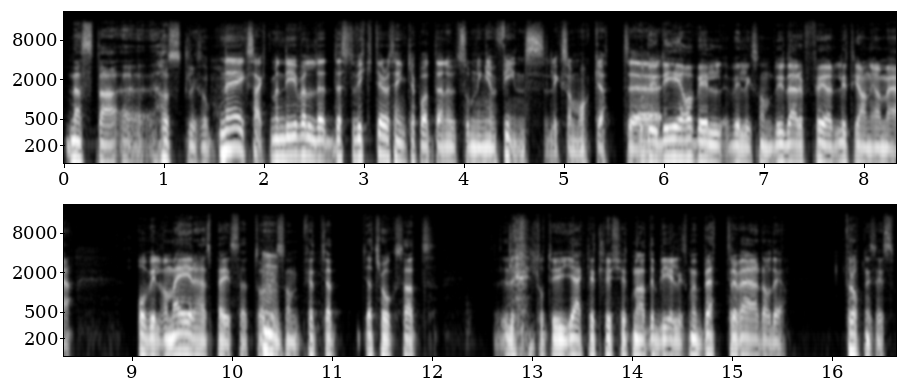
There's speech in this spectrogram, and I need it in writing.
nästa eh, höst. Liksom. Nej, exakt. Men det är väl desto viktigare att tänka på att den utzoomningen finns. Liksom, och att, eh, Och det är det jag vill, vill liksom, det är därför jag lite grann jag är med och vill vara med i det här spacet. Och Mm. liksom, för jag, jag tror också att, det låter ju jäkligt klyschigt, men att det blir liksom en bättre värld av det. Förhoppningsvis.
